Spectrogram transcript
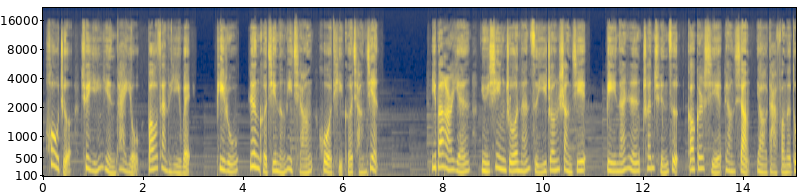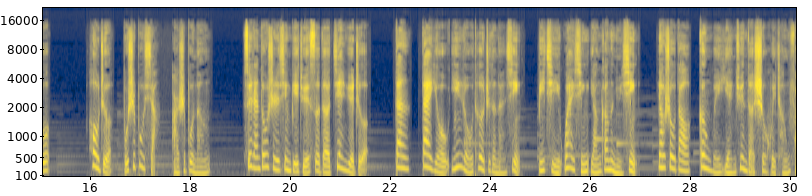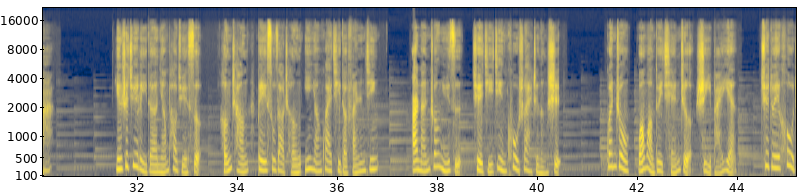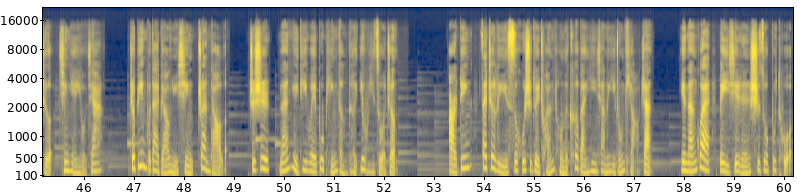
后者却隐隐带有褒赞的意味。譬如。”认可其能力强或体格强健。一般而言，女性着男子衣装上街，比男人穿裙子、高跟鞋亮相要大方得多。后者不是不想，而是不能。虽然都是性别角色的僭越者，但带有阴柔特质的男性，比起外形阳刚的女性，要受到更为严峻的社会惩罚。影视剧里的娘炮角色。恒常被塑造成阴阳怪气的凡人精，而男装女子却极尽酷帅之能事。观众往往对前者施以白眼，却对后者青眼有加。这并不代表女性赚到了，只是男女地位不平等的又一佐证。耳钉在这里似乎是对传统的刻板印象的一种挑战，也难怪被一些人视作不妥。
